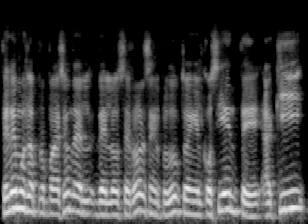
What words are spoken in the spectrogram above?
Tenemos la propagación de, los errores en el producto, en el cociente. Aquí,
